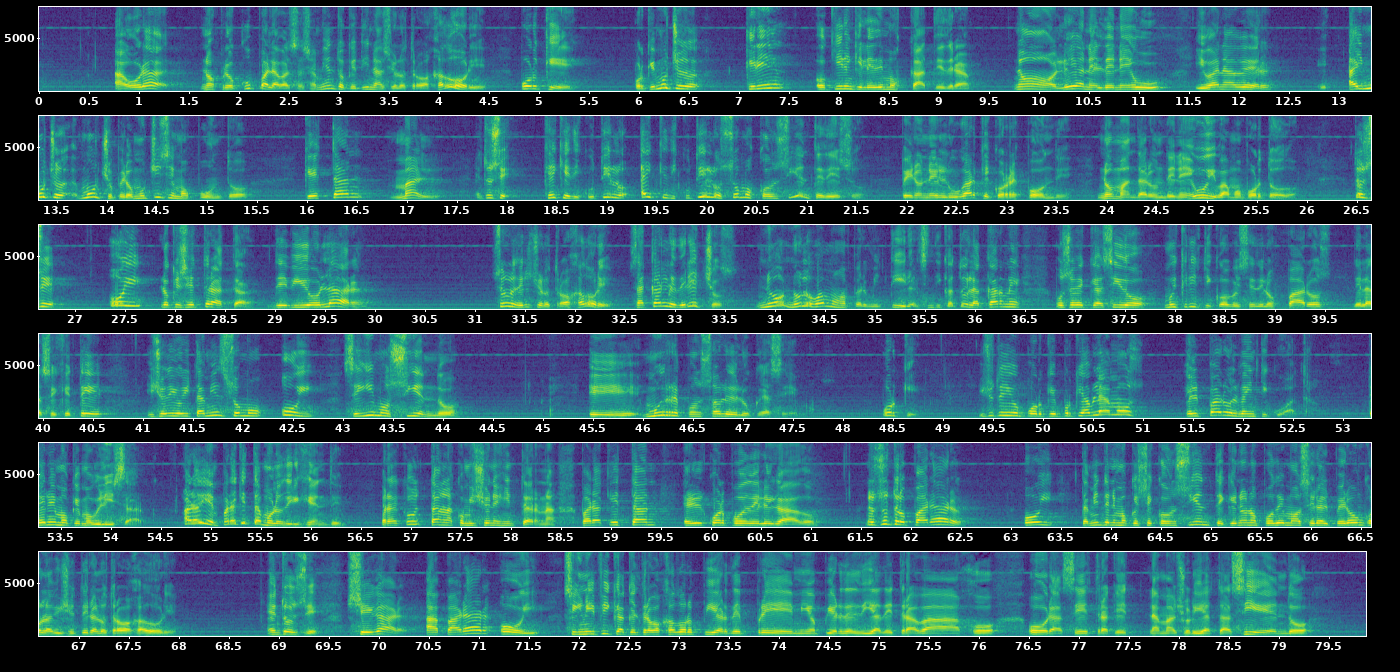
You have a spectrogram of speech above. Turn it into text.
ahora nos preocupa el avasallamiento que tiene hacia los trabajadores. ¿Por qué? Porque muchos creen o quieren que le demos cátedra. No, lean el DNU y van a ver, eh, hay muchos, mucho, pero muchísimos puntos que están mal. Entonces, ¿qué hay que discutirlo? Hay que discutirlo, somos conscientes de eso, pero en el lugar que corresponde, no mandar un DNU y vamos por todo. Entonces, hoy lo que se trata de violar son los derechos de los trabajadores, sacarle derechos. No, no lo vamos a permitir. El sindicato de la carne, vos sabés que ha sido muy crítico a veces de los paros de la CGT, y yo digo, y también somos hoy, seguimos siendo eh, muy responsables de lo que hacemos. ¿Por qué? Y yo te digo por qué, porque hablamos el paro el 24. Tenemos que movilizar. Ahora bien, ¿para qué estamos los dirigentes? ¿Para qué están las comisiones internas? ¿Para qué están el cuerpo de delegado? Nosotros parar hoy también tenemos que ser conscientes que no nos podemos hacer el perón con la billetera de los trabajadores. Entonces, llegar a parar hoy significa que el trabajador pierde premio, pierde día de trabajo, horas extra que la mayoría está haciendo.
